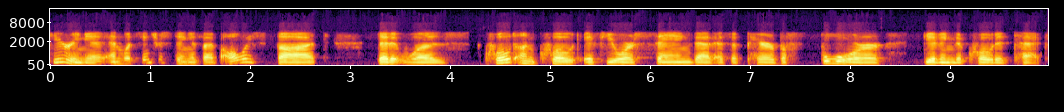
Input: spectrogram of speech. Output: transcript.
hearing it. And what's interesting is I've always thought that it was quote unquote if you are saying that as a pair before giving the quoted text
